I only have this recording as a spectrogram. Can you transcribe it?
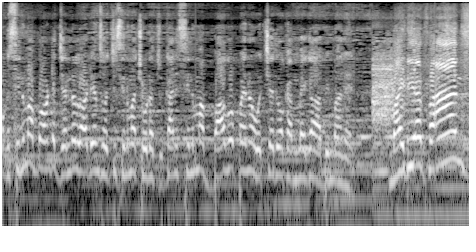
ఒక సినిమా బాగుంటే జనరల్ ఆడియన్స్ వచ్చి సినిమా చూడొచ్చు. కానీ సినిమా బాగోపైన వచ్చేది ఒక మెగా అభిమానే. My dear fans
